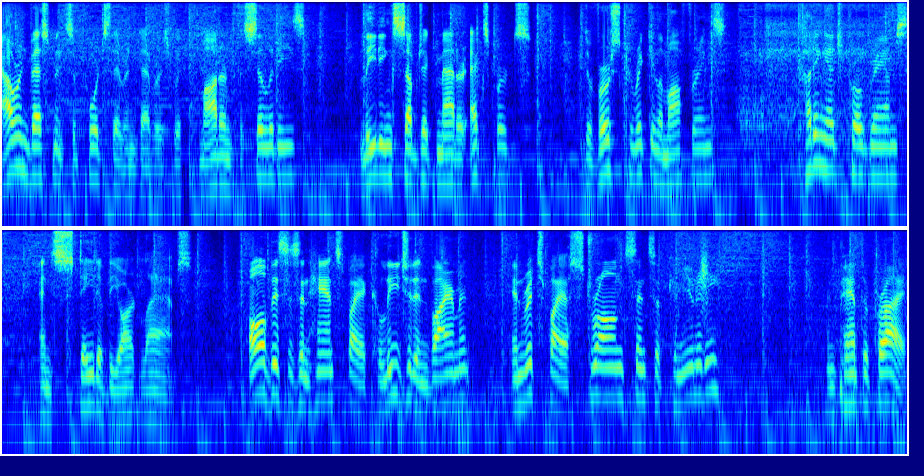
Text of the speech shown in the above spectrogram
Our investment supports their endeavors with modern facilities, leading subject matter experts, diverse curriculum offerings, cutting edge programs, and state of the art labs. All this is enhanced by a collegiate environment, enriched by a strong sense of community and Panther pride.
